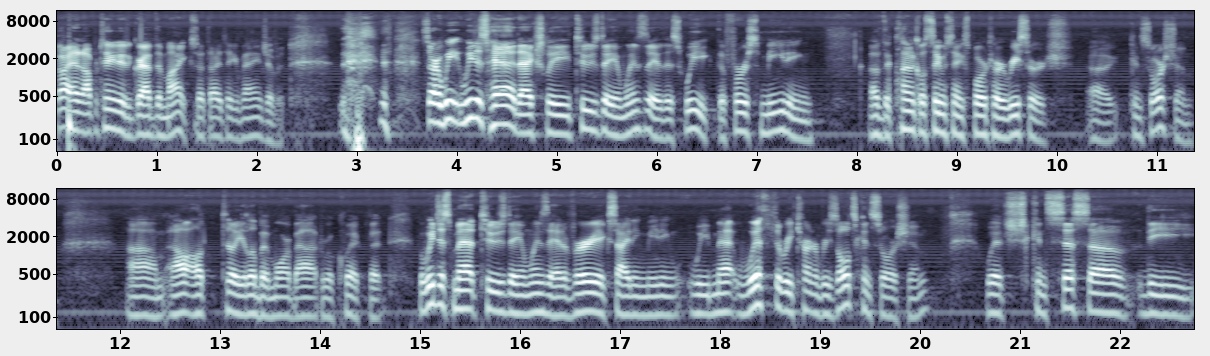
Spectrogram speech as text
Sorry, I had an opportunity to grab the mic, so I thought I'd take advantage of it. Sorry, we, we just had actually Tuesday and Wednesday of this week the first meeting of the Clinical Sequencing Exploratory Research uh, Consortium. Um, and I'll, I'll tell you a little bit more about it real quick. But, but we just met Tuesday and Wednesday, had a very exciting meeting. We met with the Return of Results Consortium, which consists of the,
